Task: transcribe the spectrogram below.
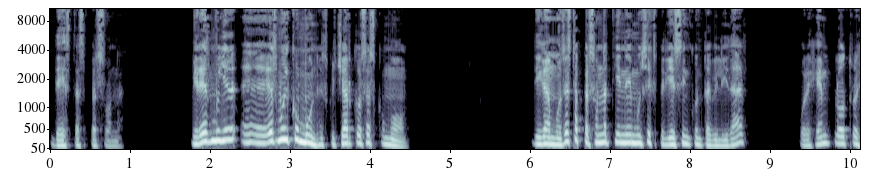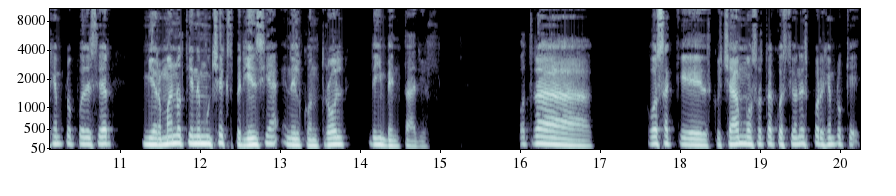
de estas personas. Mira, es muy, eh, es muy común escuchar cosas como, digamos, esta persona tiene mucha experiencia en contabilidad. Por ejemplo, otro ejemplo puede ser, mi hermano tiene mucha experiencia en el control de inventarios. Otra cosa que escuchamos, otra cuestión es, por ejemplo, que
